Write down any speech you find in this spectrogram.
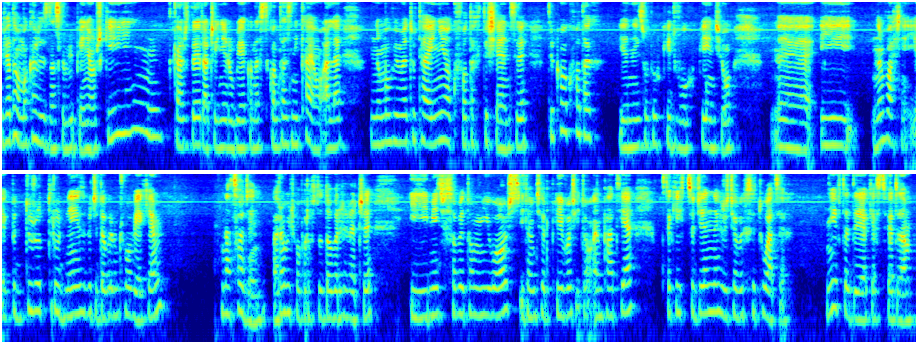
Wiadomo, każdy z nas lubi pieniążki i każdy raczej nie lubi, jak one z konta znikają, ale no mówimy tutaj nie o kwotach tysięcy, tylko o kwotach jednej złotówki, dwóch, pięciu. E, I no właśnie, jakby dużo trudniej jest być dobrym człowiekiem na co dzień, robić po prostu dobre rzeczy i mieć w sobie tą miłość i tą cierpliwość i tą empatię w takich codziennych, życiowych sytuacjach. Nie wtedy, jak ja stwierdzam,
